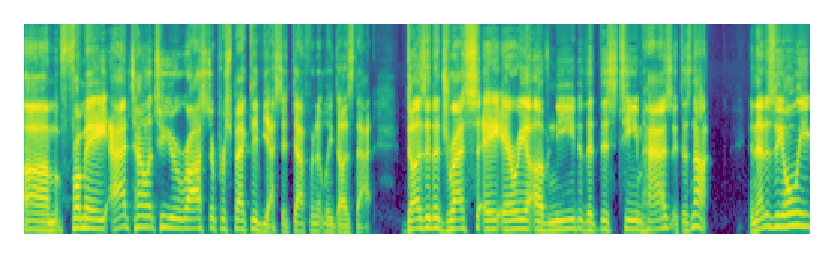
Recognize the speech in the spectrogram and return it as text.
Um, from a add talent to your roster perspective, yes, it definitely does that. Does it address a area of need that this team has? It does not. And that is the only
